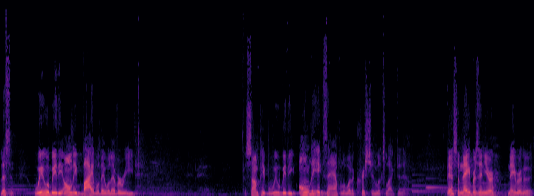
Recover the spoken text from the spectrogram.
listen, we will be the only Bible they will ever read. For some people, we will be the only example of what a Christian looks like to them. There's some neighbors in your neighborhood.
